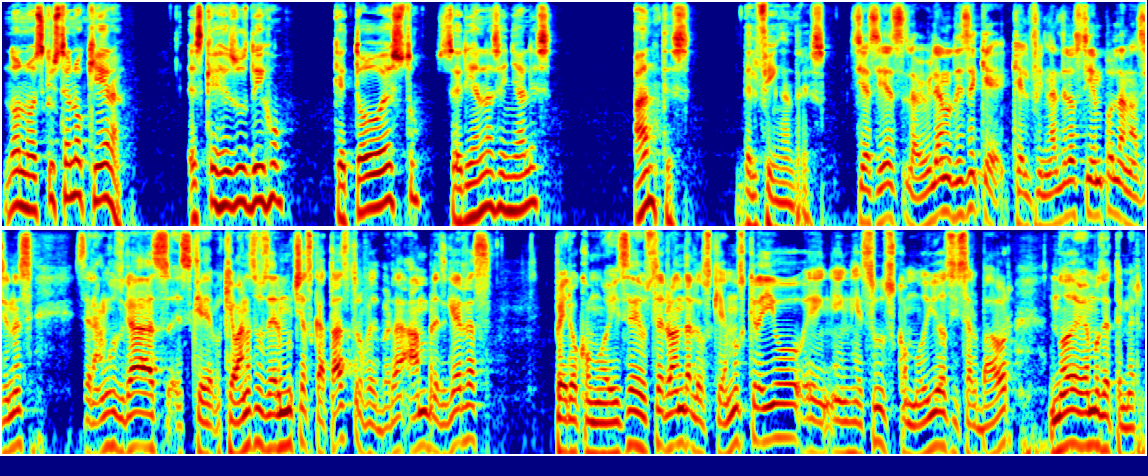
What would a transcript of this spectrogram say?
No, no es que usted no quiera. Es que Jesús dijo que todo esto serían las señales antes del fin, Andrés. Sí, así es. La Biblia nos dice que, que el final de los tiempos las naciones serán juzgadas, es que, que van a suceder muchas catástrofes, ¿verdad? Hambres, guerras. Pero como dice usted, Randa, los que hemos creído en, en Jesús como Dios y Salvador, no debemos de temer. O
